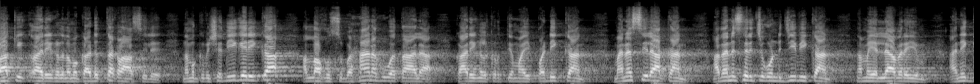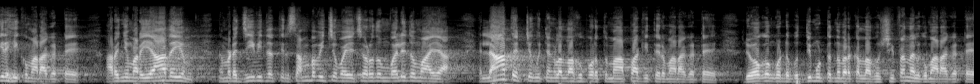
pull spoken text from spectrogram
ബാക്കി കാര്യങ്ങൾ നമുക്ക് അടുത്ത ക്ലാസ്സിൽ നമുക്ക് വിശദീകരിക്കുക അള്ളാഹു സുബാനഹുവത്താല കാര്യങ്ങൾ കൃത്യമായി പഠിക്കാൻ മനസ്സിലാക്കാൻ അതനുസരിച്ച് കൊണ്ട് ജീവിക്കാൻ നമ്മെ എല്ലാവരെയും അനുഗ്രഹിക്കുമാറാകട്ടെ. അറിഞ്ഞുമറിയാതെയും നമ്മുടെ ജീവിതത്തിൽ സംഭവിച്ചു പോയ ചെറുതും വലുതുമായ എല്ലാ തെറ്റുകുറ്റങ്ങളും അള്ളാഹു പുറത്ത് മാപ്പാക്കി തരുമാറാകട്ടെ. രോഗം കൊണ്ട് ബുദ്ധിമുട്ടുന്നവർക്ക് അള്ളാഹു ഷിഫ നൽകുമാറാകട്ടെ.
